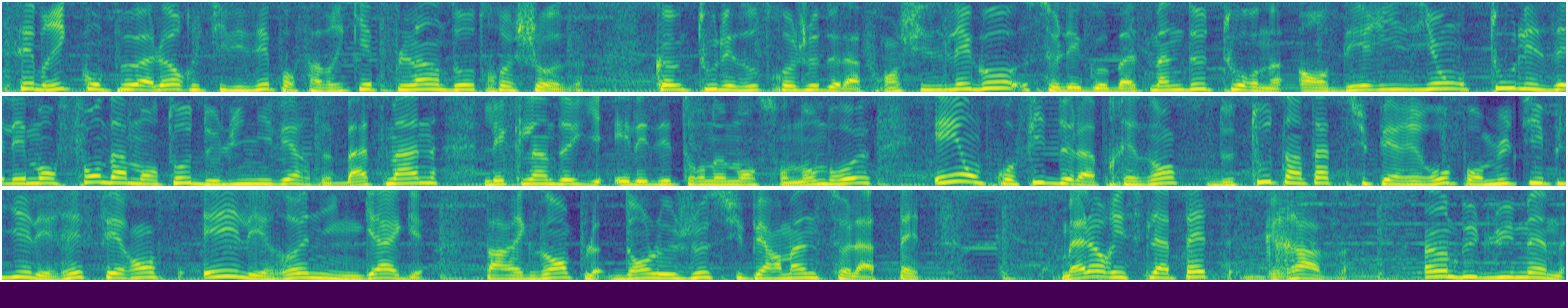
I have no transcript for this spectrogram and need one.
ces briques qu'on peut alors utiliser pour fabriquer plein d'autres choses. Comme tous les autres jeux de la franchise Lego, ce Lego Batman 2 tourne en dérision tous les éléments fondamentaux de l'univers de Batman, les clins d'œil et les détournements sont nombreux et on profite de la présence de tout un tas de super-héros pour multiplier les références et les running gags. Par exemple, dans le jeu Superman se la pète. Mais alors il se la pète grave. Imbu de lui-même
